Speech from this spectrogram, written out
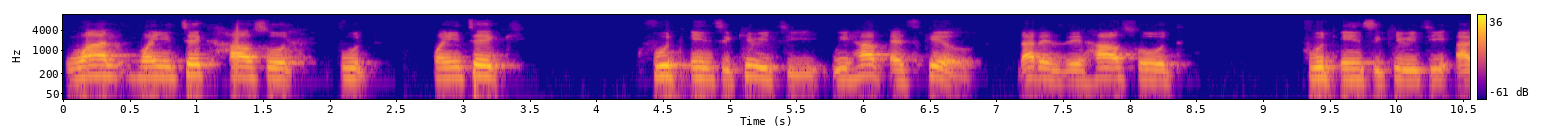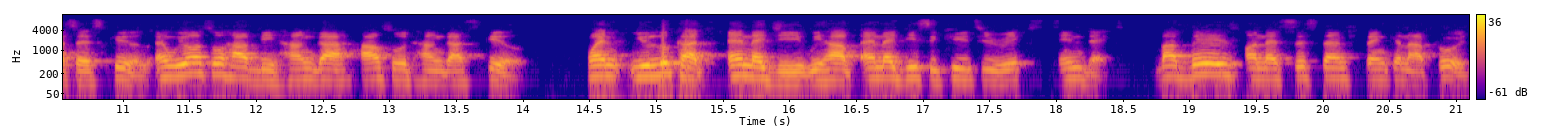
One, when you take household food, when you take food insecurity, we have a scale That is the household food insecurity as a skill. And we also have the hunger, household hunger skill. When you look at energy, we have energy security risk index. But based on a systems thinking approach,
